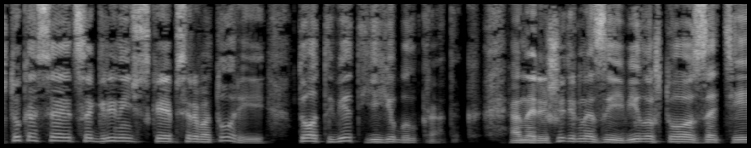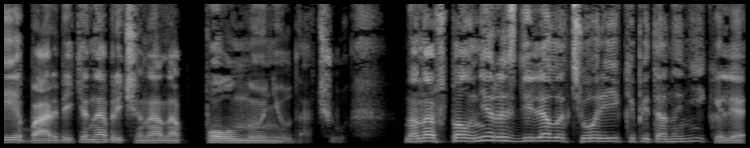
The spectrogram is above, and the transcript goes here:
Что касается Гринвичской обсерватории, то ответ ее был краток. Она решительно заявила, что затея Барбикина обречена на полную неудачу. Она вполне разделяла теории капитана Николя,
